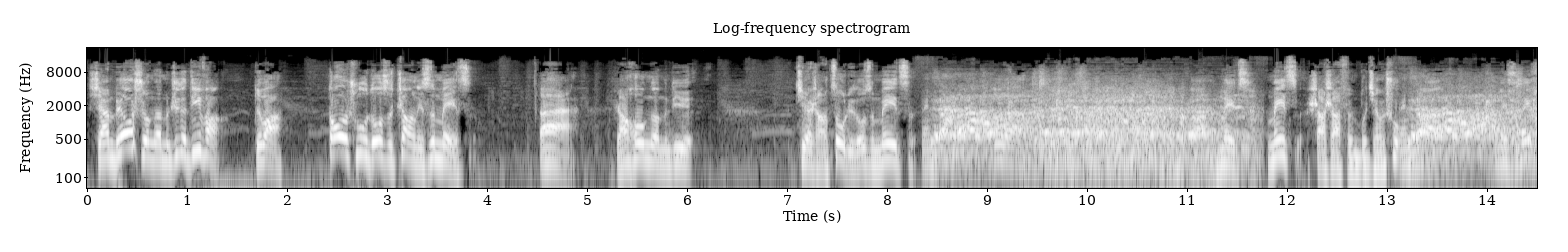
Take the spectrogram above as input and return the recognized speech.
先不要说我们这个地方，对吧？到处都是长的是妹子，哎，然后我们的。街上走的都是妹子，对不对？啊，妹子，妹子，啥啥分不清楚啊，妹子，妹子。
